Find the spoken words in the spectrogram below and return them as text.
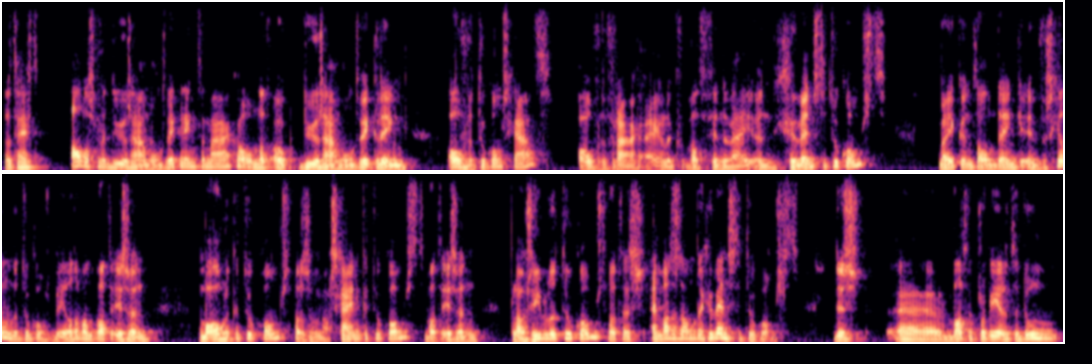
Dat heeft alles met duurzame ontwikkeling te maken, omdat ook duurzame ontwikkeling over de toekomst gaat. Over de vraag eigenlijk, wat vinden wij een gewenste toekomst? Maar je kunt dan denken in verschillende toekomstbeelden. Want wat is een mogelijke toekomst? Wat is een waarschijnlijke toekomst? Wat is een plausibele toekomst? Wat is, en wat is dan de gewenste toekomst? Dus uh, wat we proberen te doen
